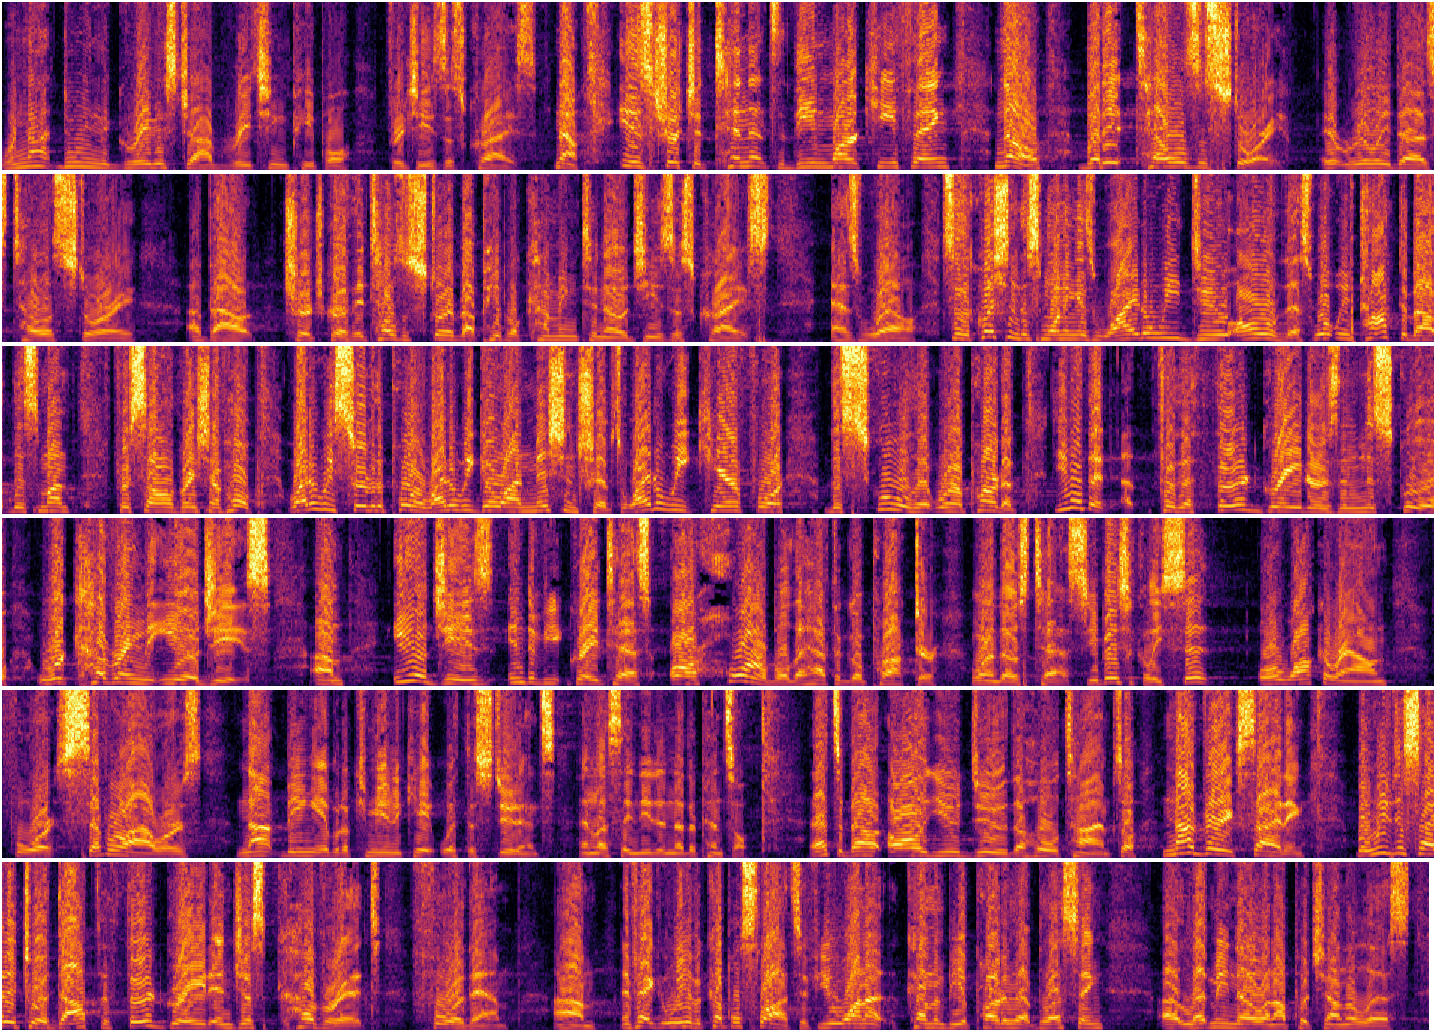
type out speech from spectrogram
We're not doing the greatest job reaching people for Jesus Christ. Now, is church attendance the marquee thing? No, but it tells a story. It really does tell a story about church growth. It tells a story about people coming to know Jesus Christ as well. So the question this morning is why do we do all of this? What we've talked about this month for Celebration of Hope. Why do we serve the poor? Why do we go on mission trips? Why do we care for the school that we're a part of? Do you know that uh, for the third graders in this school, we're covering the EOGs? Um, EOGs, end of grade tests, are horrible to have to go proctor one of those tests. You basically sit or walk around for several hours not being able to communicate with the students unless they need another pencil. That's about all you do the whole time. So, not very exciting. But we've decided to adopt the third grade and just cover it for them. Um, in fact, we have a couple slots. If you want to come and be a part of that blessing, uh, let me know and I'll put you on the list.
